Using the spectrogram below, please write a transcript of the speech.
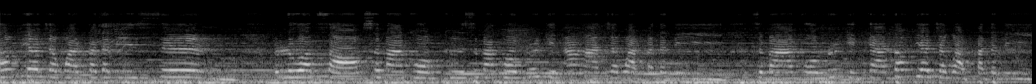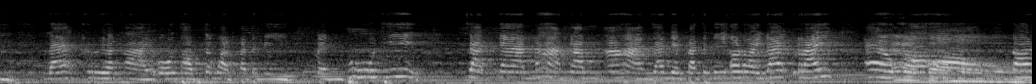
ท่องเที่ยวจังหวัดปัตตานีซึ่ง รวม 2 สมาคม คือสมาคมธุรกิจอาหารจังหวัดปัตตานี สมาคมธุรกิจการท่องเที่ยวจังหวัดปัตตานี และเครือข่ายโอท็อปจังหวัดปัตตานี เป็นผู้ที่จัดงานมหากรรมอาหารจานเด็ดปัตตานีอร่อยได้ไร้แอลกอฮอล์ตอน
